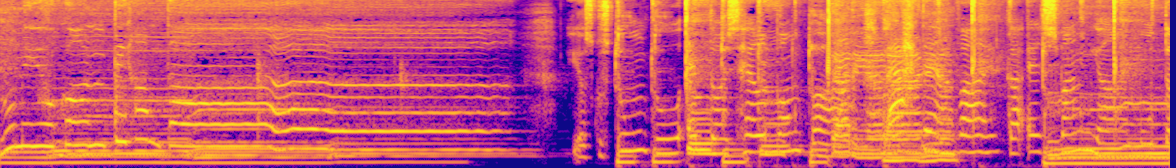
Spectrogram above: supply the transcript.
Lumiukon pihanta. Joskus tuntuu, että ois helpompaa lähteä vaikka Espanjaan, mutta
